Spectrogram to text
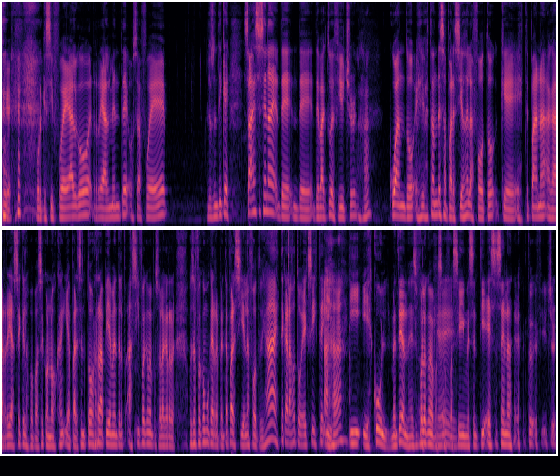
Porque, porque si fue algo realmente, o sea, fue. Yo sentí que, ¿sabes esa escena de, de, de- de Back to the Future? Ajá. Cuando ellos están desaparecidos de la foto, que este pana agarra y hace que los papás se conozcan y aparecen todos rápidamente. Así fue que me pasó la carrera. O sea, fue como que de repente aparecí en la foto. Dije, ah, este carajo todavía existe y, y, y, es cool, ¿me entiendes? Eso fue lo que me pasó. Fue así, me sentí esa escena de the Future.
